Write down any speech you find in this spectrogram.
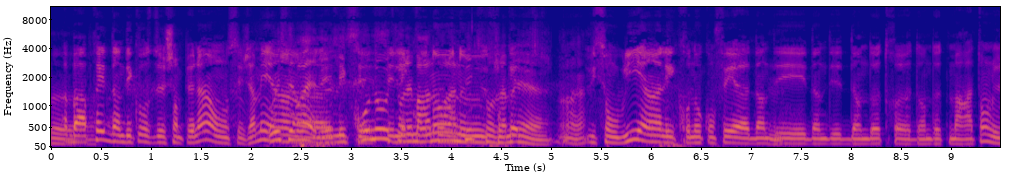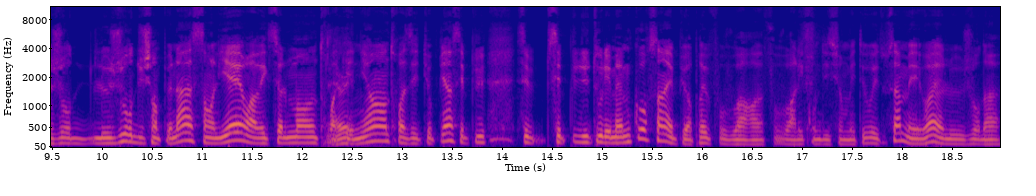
euh, Ah bah après, dans des courses de championnat, on sait jamais. Oui, hein. c'est vrai, les, les chronos sur les, marathons olympiques ne sont sont jamais... que- euh, ouais. Ils sont oubliés, hein, les chronos qu'on fait euh, dans des dans des dans d'autres dans d'autres marathons le jour le jour du championnat sans lièvre avec seulement trois Eh. Kenyans, trois Éthiopiens, c'est plus c'est c'est plus du tout les mêmes courses hein. et puis après faut voir faut voir les conditions météo et tout ça mais ouais le jour d'un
